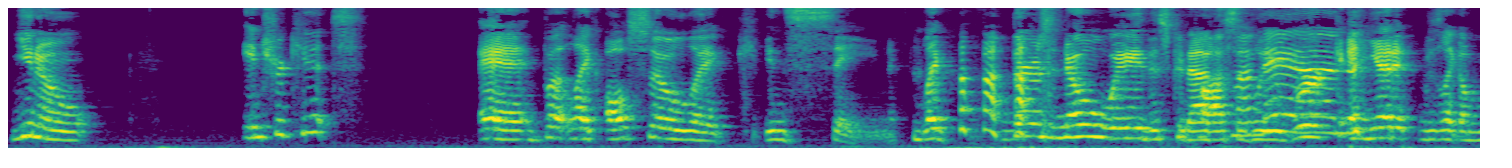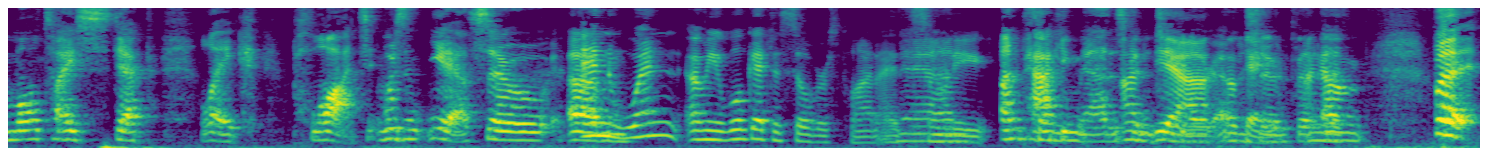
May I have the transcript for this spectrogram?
you know, intricate, and, but, like, also, like, insane. Like, there's no way this could That's possibly work, and yet it was, like, a multi step, like, plot. It wasn't, yeah, so. Um, and when I mean, we'll get to Silver's plot. I had so many unpacking some- that is going to take yeah, another okay. episode. But, gonna- um, but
